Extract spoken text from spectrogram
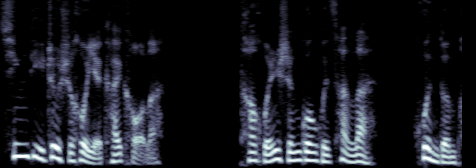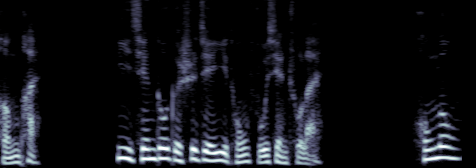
青帝这时候也开口了，他浑身光辉灿烂，混沌澎湃，一千多个世界一同浮现出来。轰隆！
